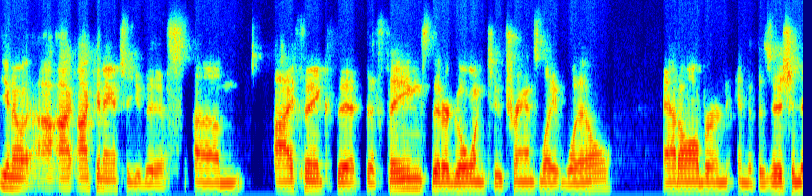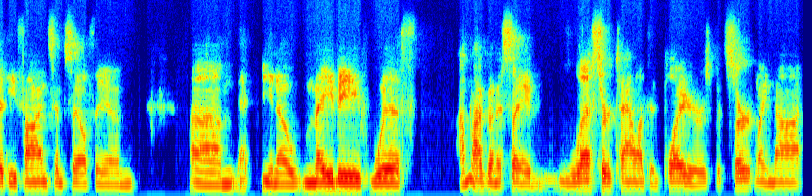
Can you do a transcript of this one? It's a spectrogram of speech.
you know, I, I, can answer you this. Um, I think that the things that are going to translate well at Auburn in the position that he finds himself in, um, you know, maybe with, I'm not going to say lesser talented players, but certainly not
